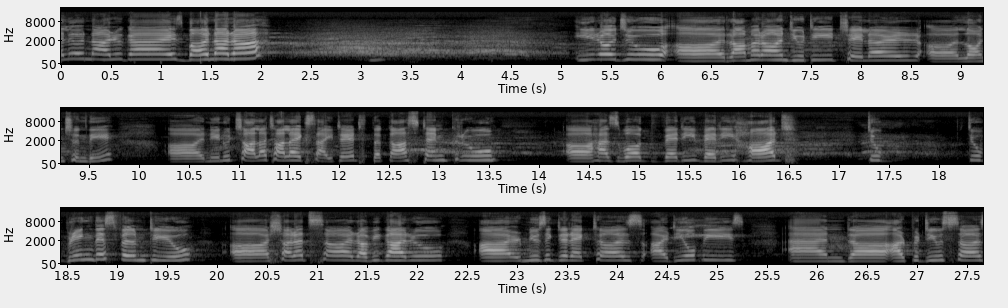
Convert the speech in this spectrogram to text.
ఎలా ఉన్నారు గైస్ బాగున్నారా ఈరోజు రామారాన్ డ్యూటీ ట్రైలర్ లాంచ్ ఉంది. నేను చాలా చాలా excited the cast and crew has work very very hard to to bring this film to you. Uh, Sharat sir, Ravi Garu, our music directors, our DOPs, and uh, our producers,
